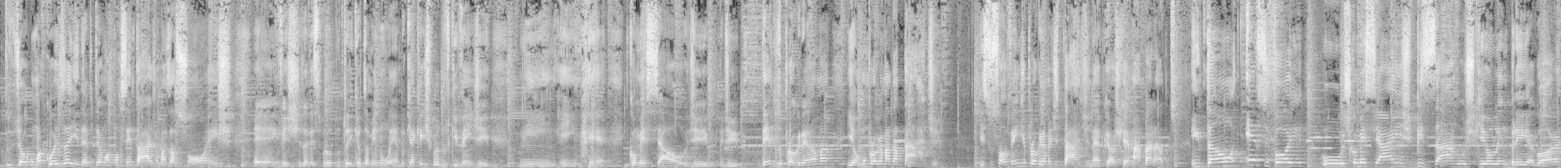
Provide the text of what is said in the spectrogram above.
de alguma coisa aí. Deve ter uma porcentagem, umas ações é, investida nesse produto aí que eu também não lembro. Que é aqueles produtos que vende em, em comercial de, de dentro do programa e algum programa da tarde. Isso só vem de programa de tarde, né? Porque eu acho que é mais barato. Então, esse foi os comerciais bizarros que eu lembrei agora.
